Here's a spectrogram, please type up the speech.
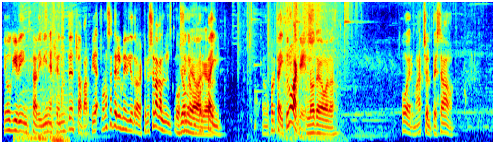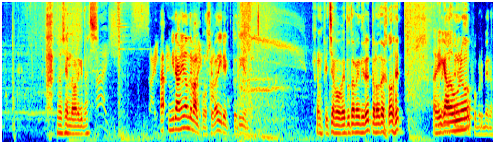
Tengo que ir instadivine, gente, esta partida. Vamos a hacer el medio otra vez, que no se lo haga el pose, Yo que me a lo mejor está ahí. A lo mejor está ahí. ¿Tú no vaques? No tengo mana. Joder, macho, el pesado. Lo siento, Marquitas. Ah, mira, mira dónde va el pose, va directo, tío. Piche, pues ve tú también directo, no te jodes. Aquí Tengo cada uno. primero.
